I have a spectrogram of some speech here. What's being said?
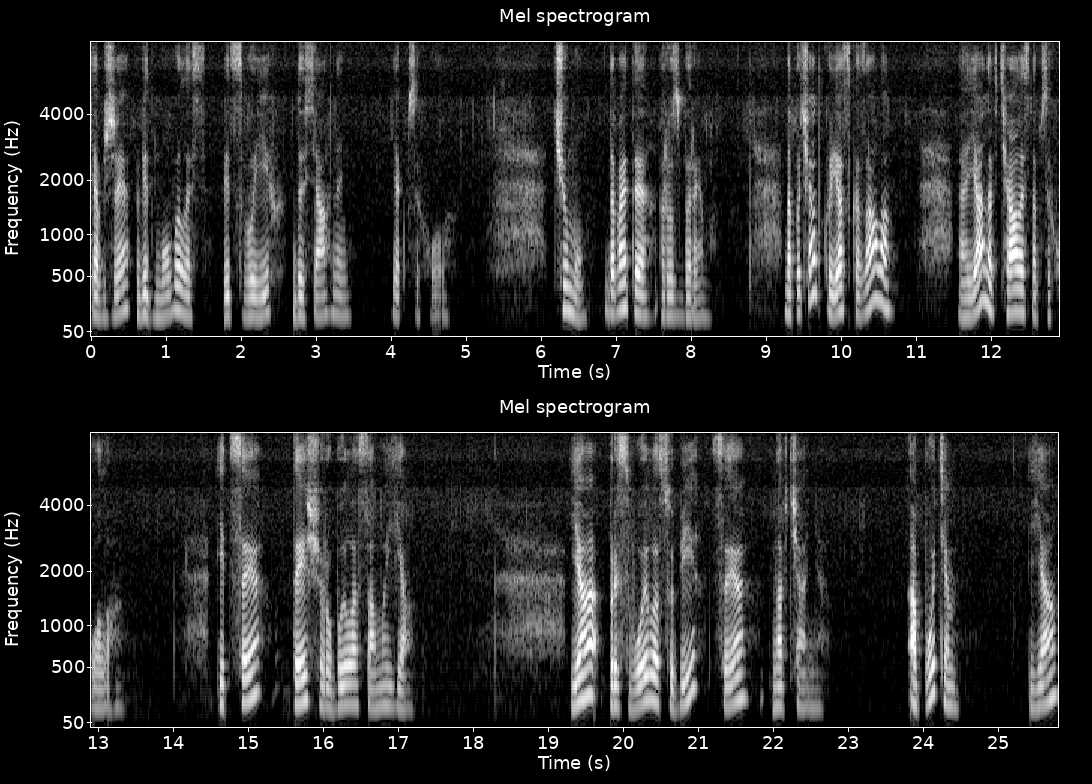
я вже відмовилась від своїх досягнень як психолог. Чому? Давайте розберемо. На початку я сказала, е, я навчалась на психолога. І це те, що робила саме я. Я присвоїла собі це навчання. А потім я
